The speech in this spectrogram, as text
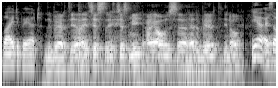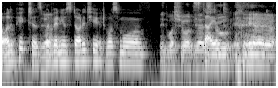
why the beard. The beard, yeah, it's just it's just me. I always uh, had a beard, you know. Yeah, I saw all the pictures, Yeah. but when you started here, it was more. It was short, yeah, Styled. it's true. yeah, yeah.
